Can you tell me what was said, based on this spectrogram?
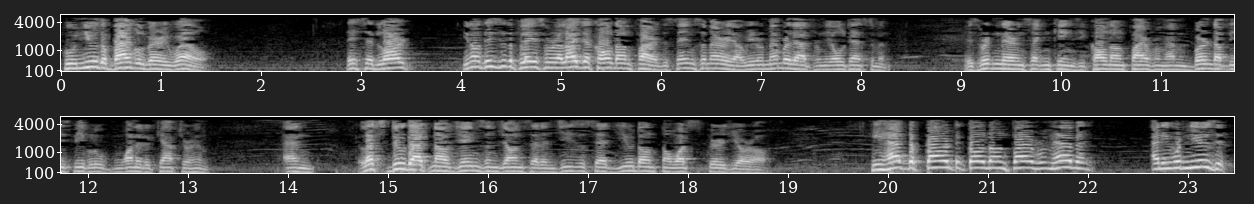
who knew the Bible very well, they said, Lord, you know, this is the place where Elijah called on fire, the same Samaria. We remember that from the Old Testament. It's written there in 2 Kings. He called on fire from heaven, burned up these people who wanted to capture him. And let's do that now, James and John said. And Jesus said, You don't know what spirit you're of. He had the power to call down fire from heaven, and he wouldn't use it.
